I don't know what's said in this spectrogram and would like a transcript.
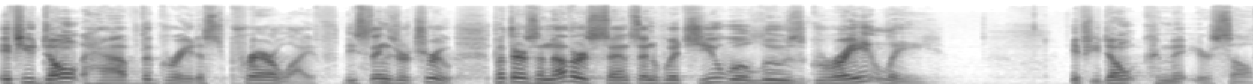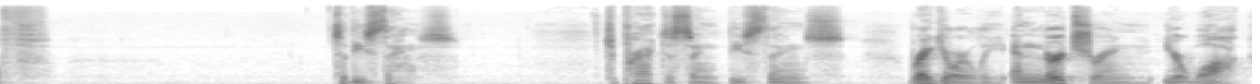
if you don't have the greatest prayer life. These things are true. But there's another sense in which you will lose greatly if you don't commit yourself to these things, to practicing these things regularly and nurturing your walk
